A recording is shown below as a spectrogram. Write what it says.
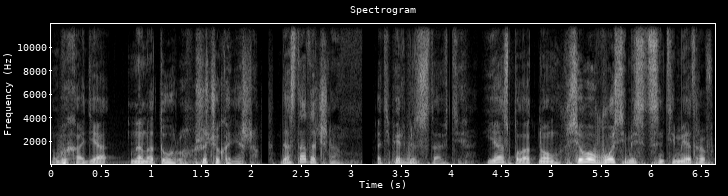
выходя на натуру. Шучу, конечно. Достаточно? А теперь представьте, я с полотном всего 80 сантиметров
